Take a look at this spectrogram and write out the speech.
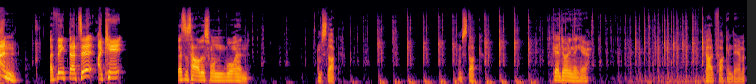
on! I think that's it. I can't. This is how this one will end. I'm stuck. I'm stuck. Can't do anything here. God fucking damn it.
